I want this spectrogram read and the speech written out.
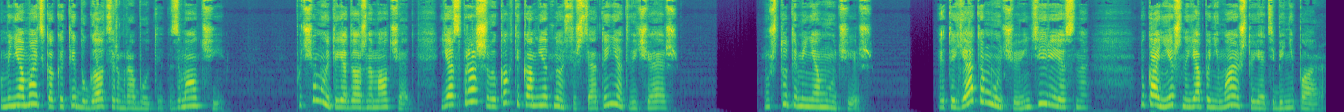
«У меня мать, как и ты, бухгалтером работает. Замолчи». «Почему это я должна молчать? Я спрашиваю, как ты ко мне относишься, а ты не отвечаешь». «Ну что ты меня мучаешь?» «Это я-то мучаю? Интересно. Ну, конечно, я понимаю, что я тебе не пара».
